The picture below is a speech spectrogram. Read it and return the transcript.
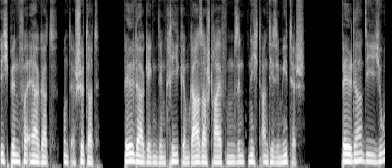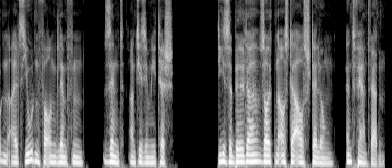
Ich bin verärgert und erschüttert. Bilder gegen den Krieg im Gazastreifen sind nicht antisemitisch. Bilder, die Juden als Juden verunglimpfen, sind antisemitisch. Diese Bilder sollten aus der Ausstellung entfernt werden.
